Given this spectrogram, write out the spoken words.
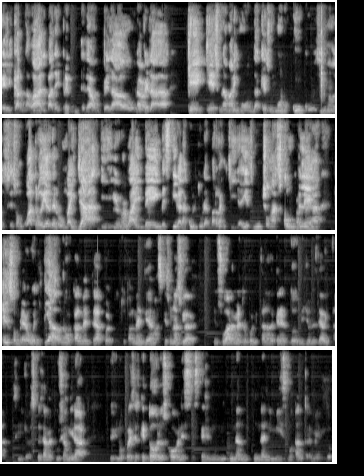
el carnaval, vaya y pregúntele a un pelado, una claro. pelada, que, que, es una marimonda, que es un monocuco, es uno, son cuatro días de rumba y ya, y uno va y ve, investiga la cultura en Barranquilla y es mucho más compleja totalmente. que el sombrero volteado, ¿no? Totalmente de acuerdo, totalmente, y además que es una ciudad en su área metropolitana de tener 2 millones de habitantes y yo después ya me puse a mirar y no puede ser que todos los jóvenes estén en un, un, un, animismo tan tremendo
